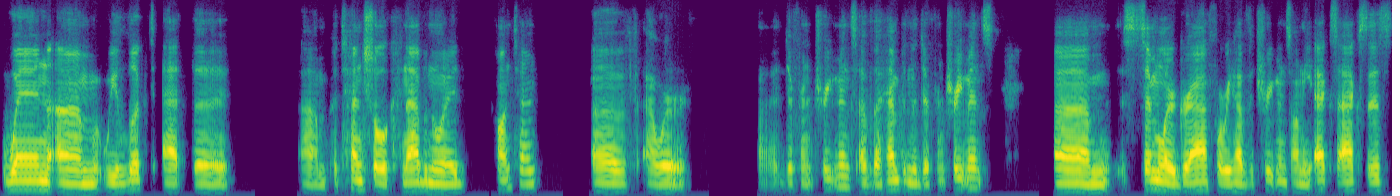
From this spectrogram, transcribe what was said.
When um, we looked at the um, potential cannabinoid content of our uh, different treatments, of the hemp and the different treatments. Um, similar graph where we have the treatments on the x-axis.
